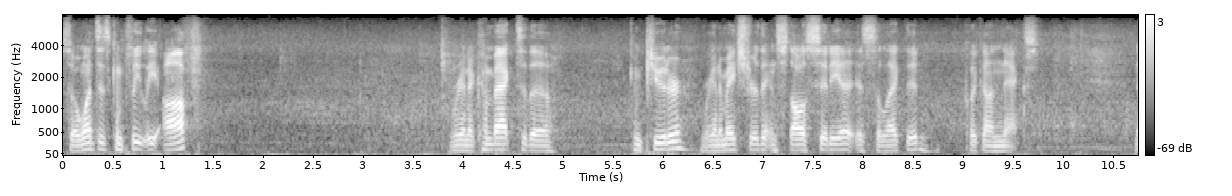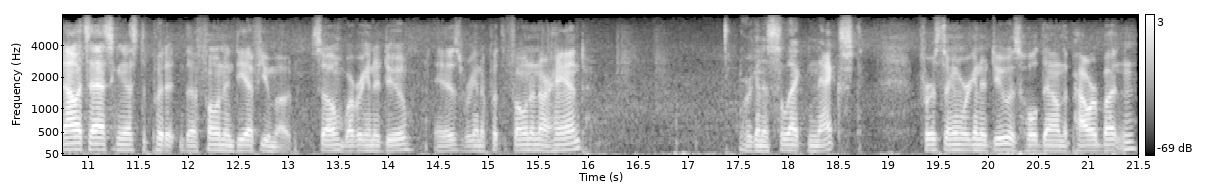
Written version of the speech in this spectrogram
So once it's completely off, we're going to come back to the computer. We're going to make sure that install Cydia is selected. Click on next. Now it's asking us to put it, the phone in DFU mode. So what we're going to do is we're going to put the phone in our hand. We're going to select next. First thing we're going to do is hold down the power button.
